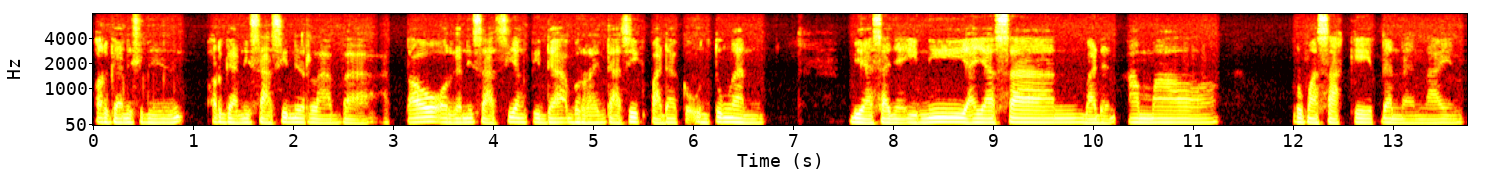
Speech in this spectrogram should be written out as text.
Organisasi organisasi nirlaba atau organisasi yang tidak berorientasi kepada keuntungan. Biasanya ini yayasan, badan amal, rumah sakit, dan lain-lain.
